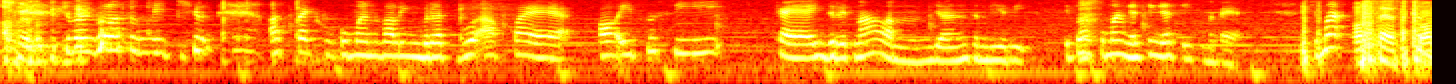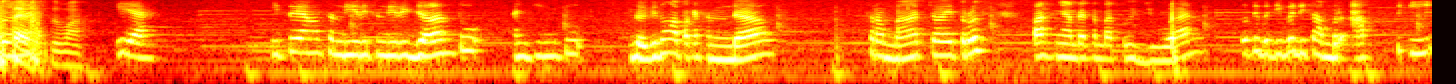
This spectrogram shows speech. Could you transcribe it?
oh, ngerti. Cuman gue langsung mikir aspek hukuman paling berat gue apa ya? Oh itu sih kayak jerit malam jalan sendiri. Itu hukuman gak sih? Gak sih sebenarnya? Cuma Proses, proses. Itu mah. iya. Itu yang sendiri sendiri jalan tuh anjing itu udah gitu nggak pakai sendal. Serem banget coy. Terus pas nyampe tempat tujuan tuh tiba-tiba disamber api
